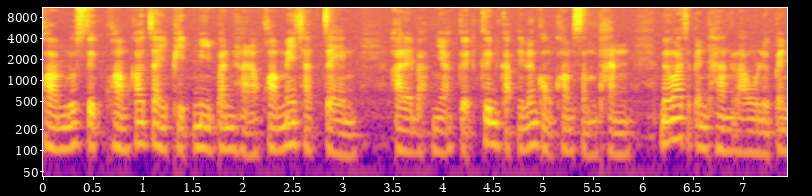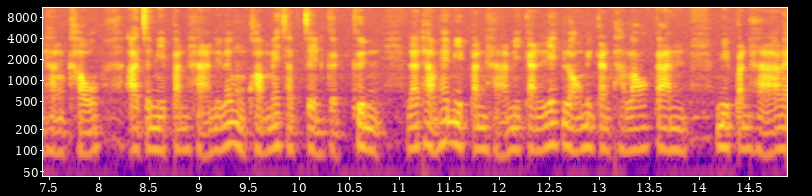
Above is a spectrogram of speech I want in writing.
ความรู้สึกความเข้าใจผิดมีปัญหาความไม่ชัดเจน อะไรแบบนี้เกิดขึ้นกับในเรื่องของความสัมพันธ์ ไม่ว่าจะเป็นทางเราหรือเป็นทางเขา อาจจะมีปัญหาในเรื่องของความไม่ชัดเจนเกิดขึ้น และทำให้มีปัญหามีการเรียกร้องมีการทะเลาะกัน มีปัญหาอะไร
